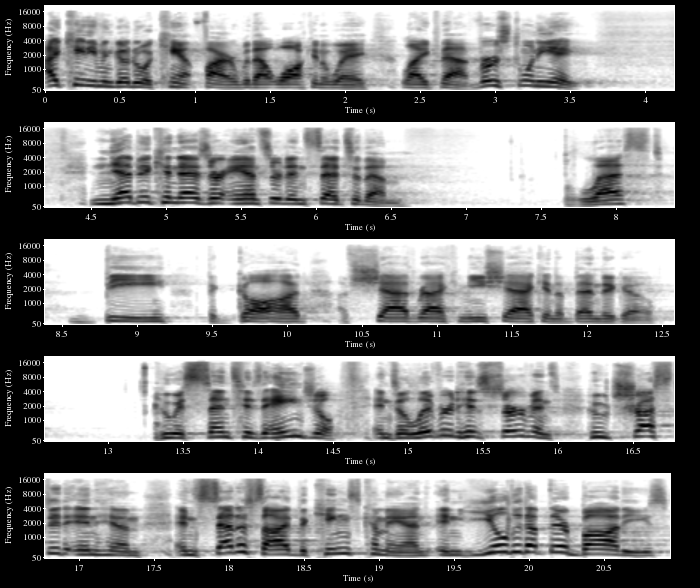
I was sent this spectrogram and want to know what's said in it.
I can't even go to a campfire without walking away like that. Verse 28 Nebuchadnezzar answered and said to them, Blessed be the God of Shadrach, Meshach, and Abednego who has sent his angel and delivered his servants who trusted in him and set aside the king's command and yielded up their bodies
